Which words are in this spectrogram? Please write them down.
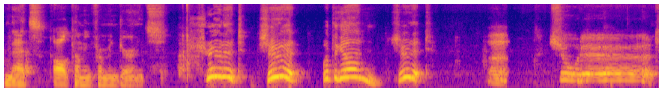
And that's all coming from endurance. Shoot it! Shoot it with the gun! Shoot it! Shoot it.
